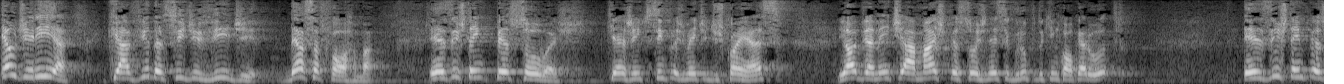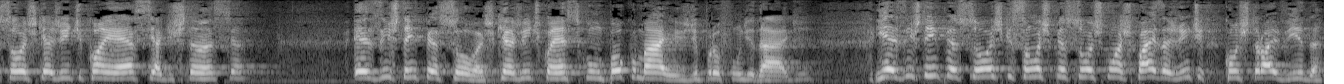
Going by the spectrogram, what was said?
Eu diria que a vida se divide dessa forma. Existem pessoas que a gente simplesmente desconhece, e obviamente há mais pessoas nesse grupo do que em qualquer outro. Existem pessoas que a gente conhece à distância, existem pessoas que a gente conhece com um pouco mais de profundidade, e existem pessoas que são as pessoas com as quais a gente constrói vida.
